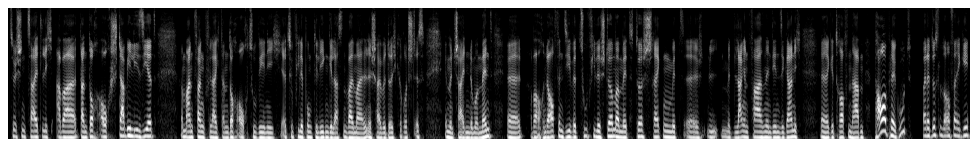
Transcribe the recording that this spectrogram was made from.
zwischenzeitlich aber dann doch auch stabilisiert. Am Anfang vielleicht dann doch auch zu wenig, äh, zu viele Punkte liegen gelassen, weil mal eine Scheibe durchgerutscht ist im entscheidenden Moment. Äh, aber auch in der Offensive zu viele Stürmer mit Durchstrecken, mit, äh, mit langen Phasen, in denen sie gar nicht äh, getroffen haben. Powerplay gut bei der Düsseldorfer EG,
